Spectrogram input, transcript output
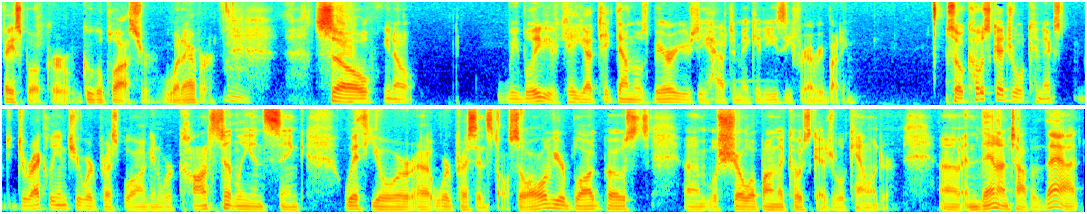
Facebook or Google Plus or whatever. Mm. So, you know, we believe you, okay, you got to take down those barriers. You have to make it easy for everybody. So CoSchedule connects directly into your WordPress blog, and we're constantly in sync with your uh, WordPress install. So all of your blog posts um, will show up on the CoSchedule calendar. Uh, and then on top of that,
